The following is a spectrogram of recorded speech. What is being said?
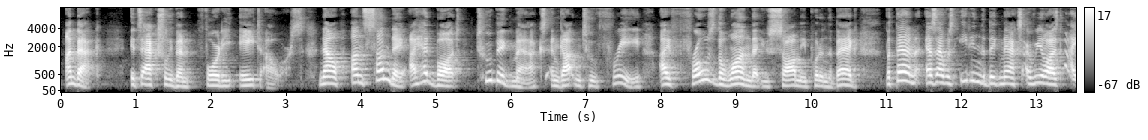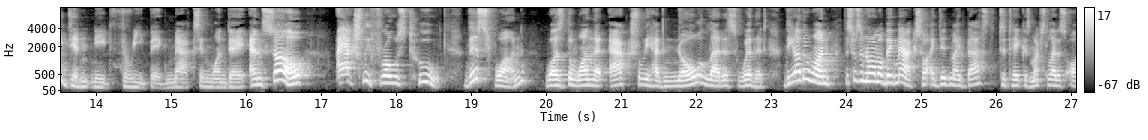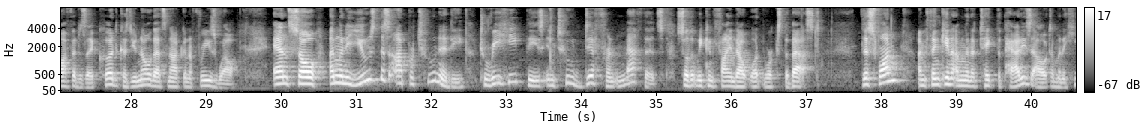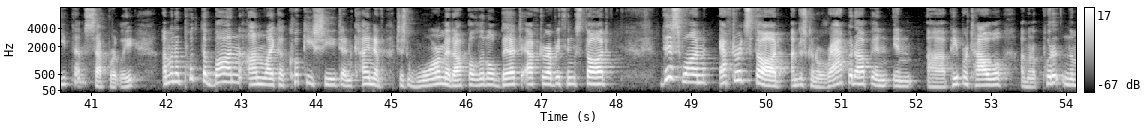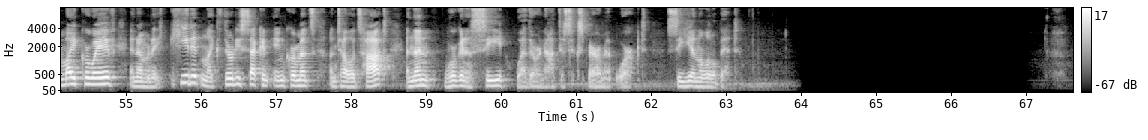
I'm back it's actually been 48 hours. Now, on Sunday, I had bought two Big Macs and gotten two free. I froze the one that you saw me put in the bag, but then as I was eating the Big Macs, I realized I didn't need three Big Macs in one day, and so I actually froze two. This one was the one that actually had no lettuce with it. The other one, this was a normal Big Mac, so I did my best to take as much lettuce off it as I could because you know that's not going to freeze well. And so I'm going to use this opportunity to reheat these in two different methods so that we can find out what works the best. This one, I'm thinking I'm going to take the patties out. I'm going to heat them separately. I'm going to put the bun on like a cookie sheet and kind of just warm it up a little bit after everything's thawed. This one, after it's thawed, I'm just going to wrap it up in, in uh, paper towel. I'm going to put it in the microwave and I'm going to heat it in like 30 second increments until it's hot. And then we're going to see whether or not this experiment worked. See you in a little bit.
